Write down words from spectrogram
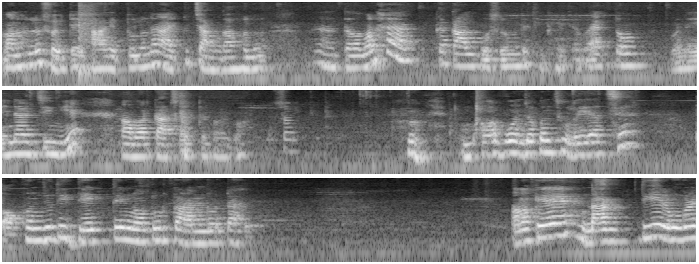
মনে হলো শরীরটা আগের তুলনায় আর একটু চাঙ্গা হলো। হ্যাঁ, তো মনে হয় কাল পরশুর মধ্যে ঠিক হয়ে যাব। একদম মানে এনার্জি নিয়ে আবার কাজ করতে পারব। আমার বোন যখন চলে যাচ্ছে তখন যদি দেখতে নটুর কাণ্ডটা আমাকে নাক দিয়ে এরকম করে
